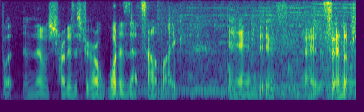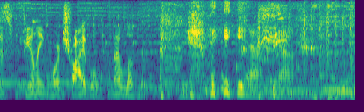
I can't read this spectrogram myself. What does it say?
but and i was trying to just figure out what does that sound like and if it's ended up just feeling more tribal and i love it yeah, yeah.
